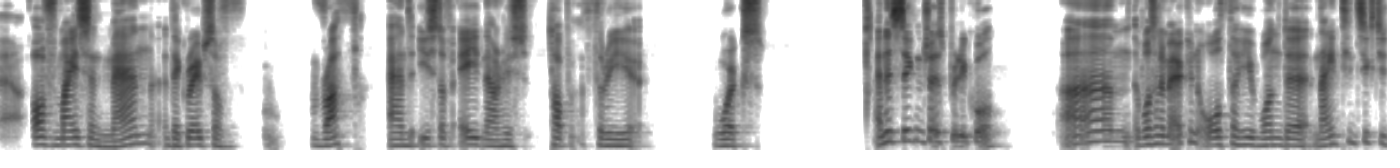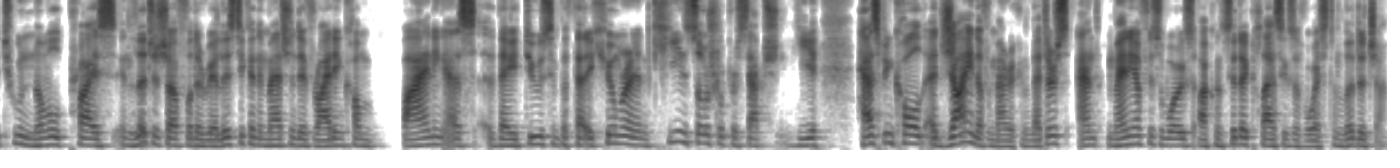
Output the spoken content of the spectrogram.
Uh, of Mice and Men, The Grapes of Wrath, and East of Eden are his top three works. And his signature is pretty cool. Um, was an American author. He won the 1962 Nobel Prize in Literature for the realistic and imaginative writing combining as they do sympathetic humor and keen social perception. He has been called a giant of American letters, and many of his works are considered classics of Western literature.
